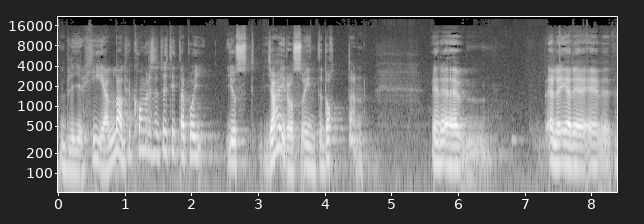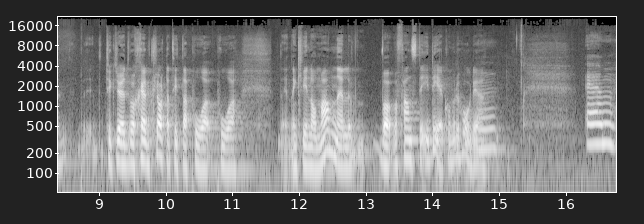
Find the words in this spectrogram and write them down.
blir helad. Hur kommer det sig att vi tittar på just Jairos och inte dottern? Är det, eh, eller är det, tyckte du att det var självklart att titta på, på en kvinna och man eller vad, vad fanns det i det? Kommer du ihåg det? Mm. Ehm,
